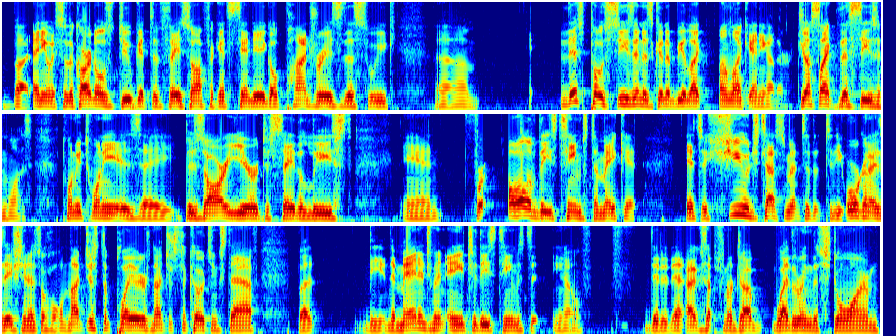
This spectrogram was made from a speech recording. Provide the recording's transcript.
but anyway, so the Cardinals do get to face off against San Diego Padres this week. Um, this postseason is going to be like unlike any other, just like this season was. 2020 is a bizarre year to say the least, and for all of these teams to make it, it's a huge testament to the to the organization as a whole, not just the players, not just the coaching staff, but the the management in each of these teams. You know, did an exceptional job weathering the storm.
